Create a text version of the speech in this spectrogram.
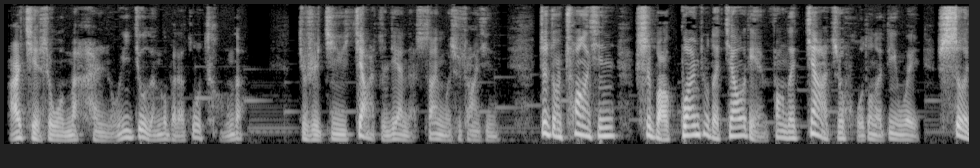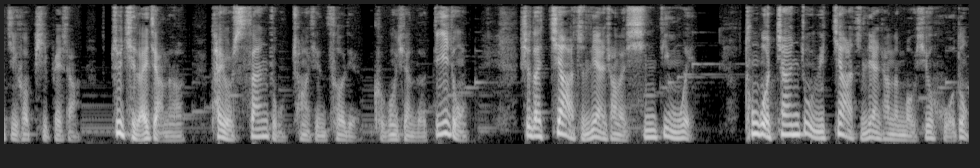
而且是我们很容易就能够把它做成的。就是基于价值链的商业模式创新，这种创新是把关注的焦点放在价值活动的定位、设计和匹配上。具体来讲呢，它有三种创新策略可供选择。第一种是在价值链上的新定位，通过专注于价值链上的某些活动，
